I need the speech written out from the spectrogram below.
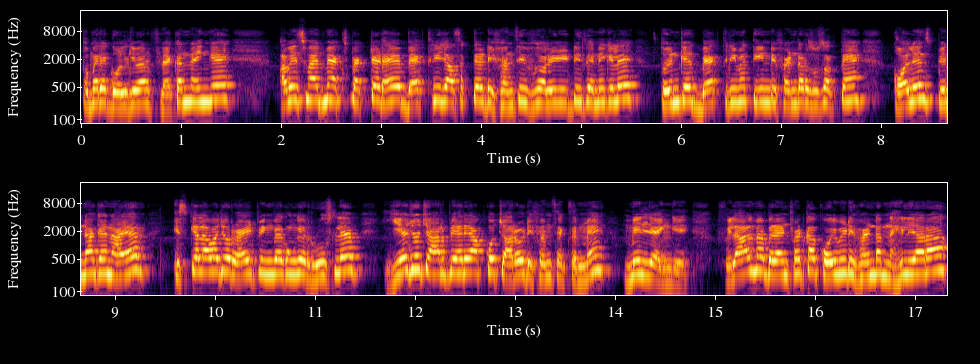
तो मेरे गोलकीपर फ्लैकन रहेंगे। अब इस मैच में एक्सपेक्टेड है बैक थ्री जा सकते हैं डिफेंसिव सॉलिडिटी देने के लिए। तो इनके बैक थ्री में तीन डिफेंडर्स हो सकते हैं। कॉलिन्स पिनक एंड आयर इसके अलावा जो राइट विंग बैक होंगे रूसलेब ये जो चार प्लेयर है, आपको चारों डिफेंस सेक्शन में मिल जाएँगे। फ़िलहाल मैं ब्रैंडफेड का कोई भी डिफेंडर नहीं लिया रहा।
